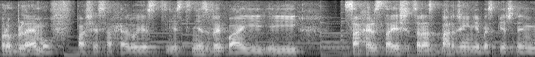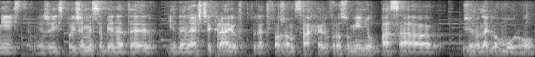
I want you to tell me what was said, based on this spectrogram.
problemów w pasie Sahelu jest, jest niezwykła i, i Sahel staje się coraz bardziej niebezpiecznym miejscem. Jeżeli spojrzymy sobie na te 11 krajów, które tworzą Sahel w rozumieniu pasa Zielonego Muru,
